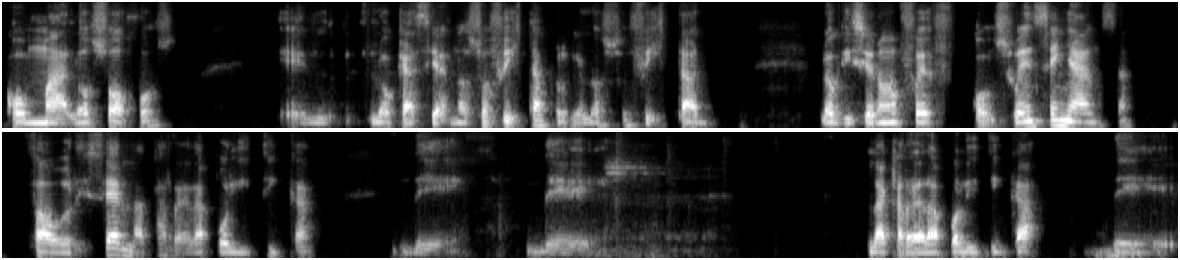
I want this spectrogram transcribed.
con malos ojos lo que hacían los sofistas, porque los sofistas lo que hicieron fue con su enseñanza favorecer la carrera política de, la carrera política de,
